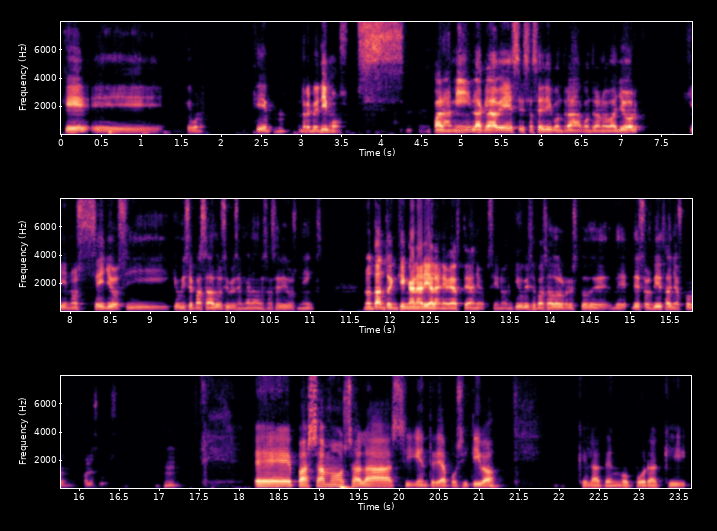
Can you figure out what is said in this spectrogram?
que, que, bueno, que repetimos, para mí la clave es esa serie contra, contra Nueva York, que no sé yo si qué hubiese pasado si hubiesen ganado esa serie los Knicks. No tanto en quién ganaría la NBA este año, sino en qué hubiese pasado el resto de, esos 10 años con, los Bulls. Hmm. Eh, pasamos a la siguiente diapositiva, que la tengo por aquí.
